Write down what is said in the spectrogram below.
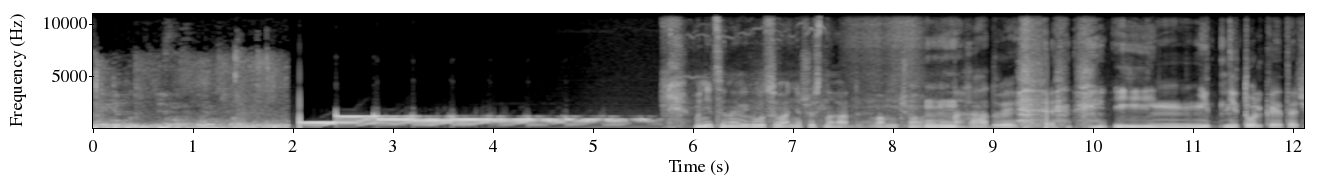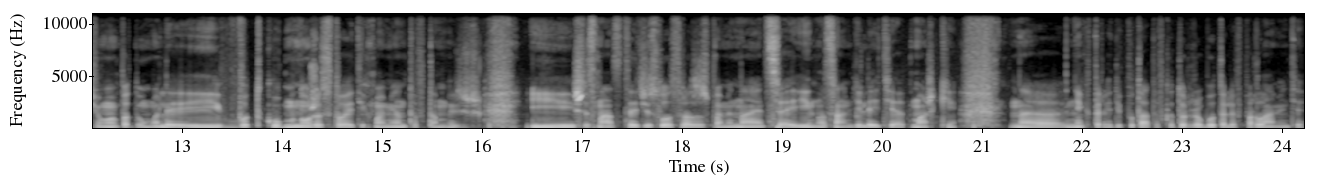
прийнято. Зустрінемося Мені це навіть голосування щось нагадує. Вам нічого? Нагадывай. И не, не только это, о чем мы подумали, и вот ку- множество этих моментов, там и ж- и 16 число сразу вспоминается, и на самом деле эти отмашки э, некоторых депутатов, которые работали в парламенте.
